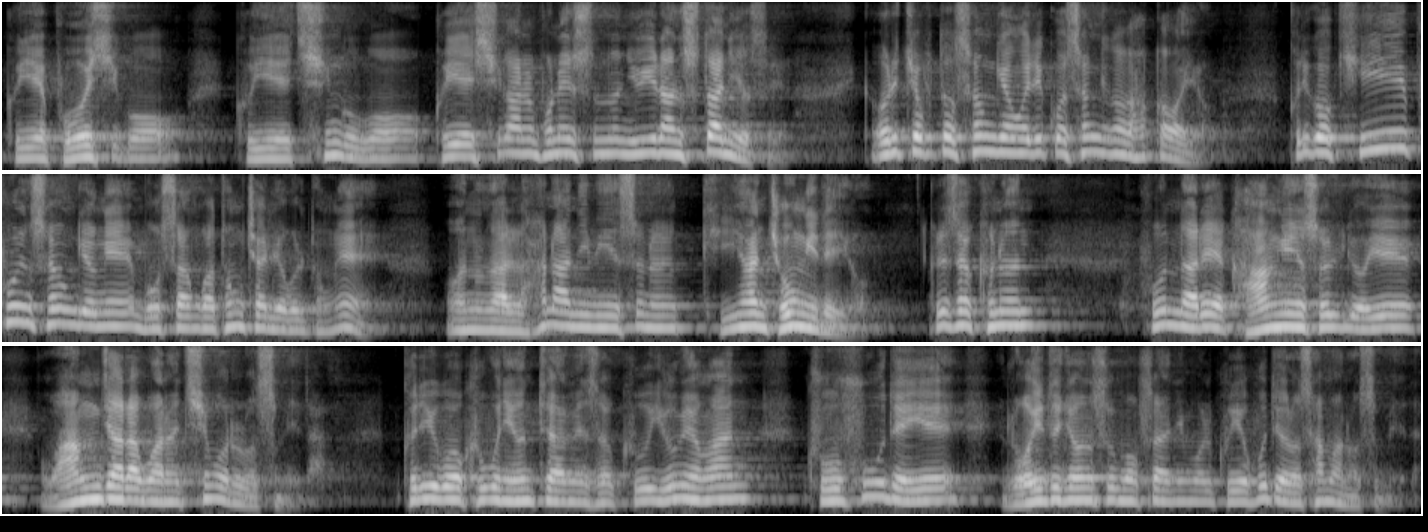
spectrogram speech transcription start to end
그의 벗이고 그의 친구고 그의 시간을 보낼 수 있는 유일한 수단이었어요. 어릴 적부터 성경을 읽고 성경과 가까워요. 그리고 깊은 성경의 묵상과 통찰력을 통해 어느 날 하나님이 쓰는 귀한 종이 돼요. 그래서 그는 훗날에 강해 설교의 왕자라고 하는 칭호를 얻습니다. 그리고 그분이 은퇴하면서 그 유명한 그 후대의 로이드 존스 목사님을 그의 후대로 삼아 놓습니다.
